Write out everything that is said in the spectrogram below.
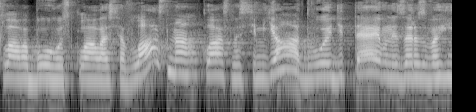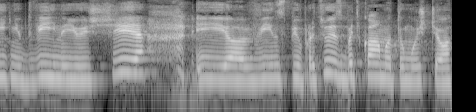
слава Богу, склалася власна класна сім'я, двоє дітей. Вони зараз вагітні двійнею ще. І е, він співпрацює з батьками, тому що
